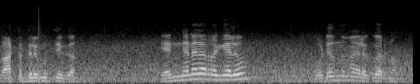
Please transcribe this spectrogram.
വട്ടത്തിൽ കുത്തിയേക്കാം. എങ്ങനെ കറങ്ങിയാലും കൊടിയൊന്നും മേലക്ക് വരണം.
